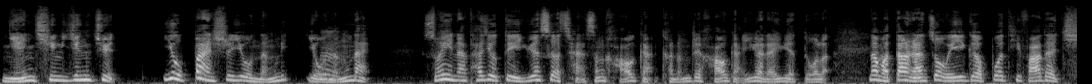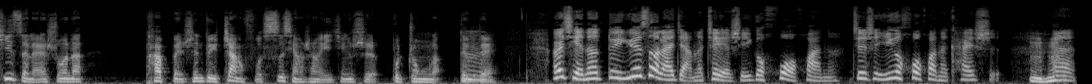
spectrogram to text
年轻英俊，又办事又能力有能耐，所以呢，她就对约瑟产生好感，可能这好感越来越多了。那么，当然，作为一个波提乏的妻子来说呢，她本身对丈夫思想上已经是不忠了，对不对？而且呢，对约瑟来讲呢，这也是一个祸患呢，这是一个祸患的开始。嗯哼，嗯，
